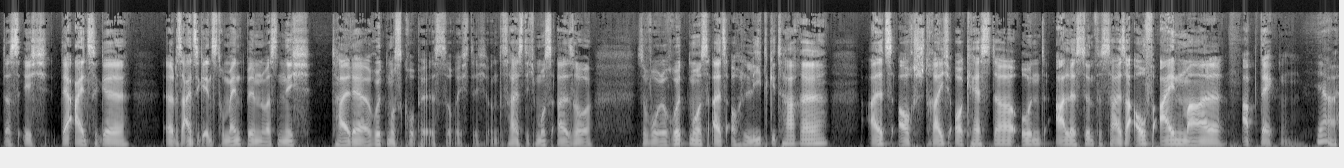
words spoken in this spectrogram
dass ich der einzige, äh, das einzige Instrument bin, was nicht Teil der Rhythmusgruppe ist, so richtig. Und das heißt, ich muss also sowohl Rhythmus als auch Leadgitarre als auch Streichorchester und alle Synthesizer auf einmal abdecken. Ja,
